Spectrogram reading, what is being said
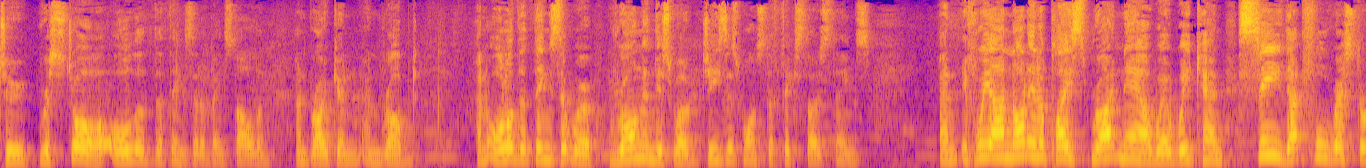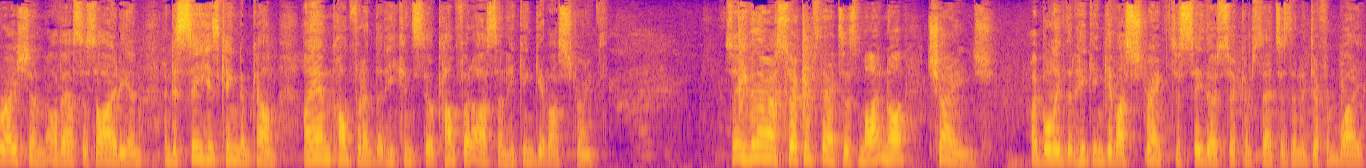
to restore all of the things that have been stolen and broken and robbed. And all of the things that were wrong in this world, Jesus wants to fix those things. And if we are not in a place right now where we can see that full restoration of our society and, and to see his kingdom come, I am confident that he can still comfort us and he can give us strength. So even though our circumstances might not change, I believe that he can give us strength to see those circumstances in a different way.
